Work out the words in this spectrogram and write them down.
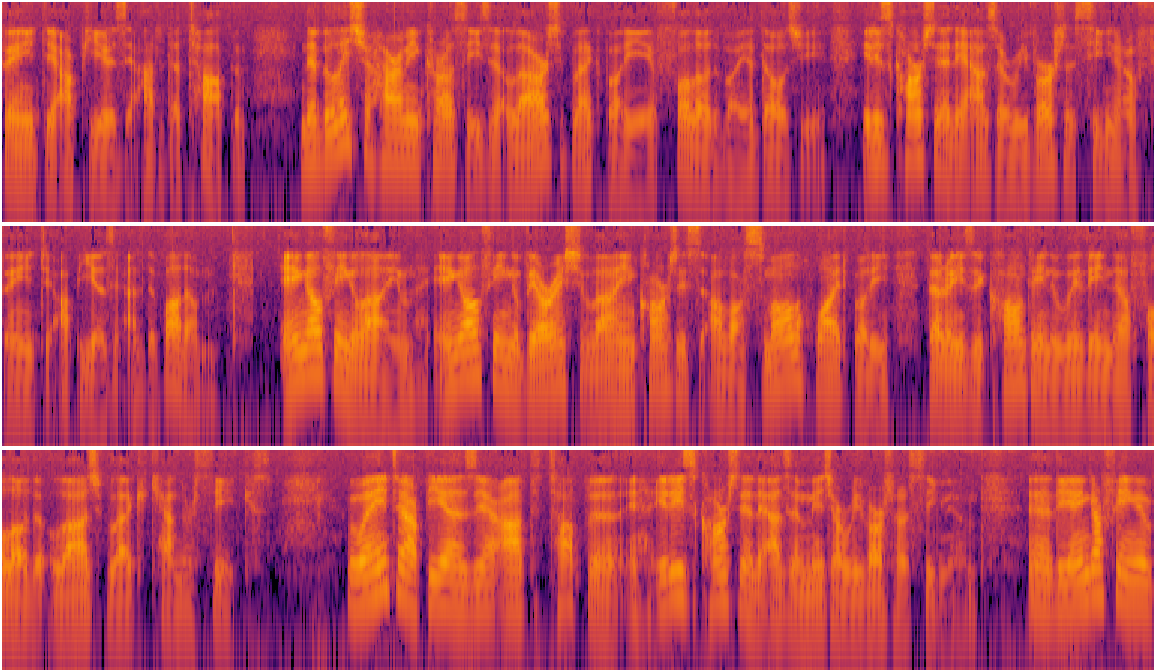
when it appears at the top. The bullish Harami cross is a large black body followed by a doji. It is considered as a reverse signal when it appears at the bottom. Engulfing line. Engulfing bearish line consists of a small white body that is contained within the followed large black candlesticks. When it appears at the top, uh, it is considered as a major reversal signal. The engulfing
